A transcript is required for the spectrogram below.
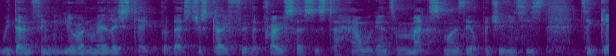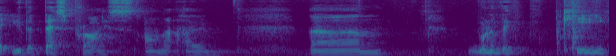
we don't think that you're unrealistic, but let's just go through the process as to how we're going to maximize the opportunities to get you the best price on that home. Um, one of the key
